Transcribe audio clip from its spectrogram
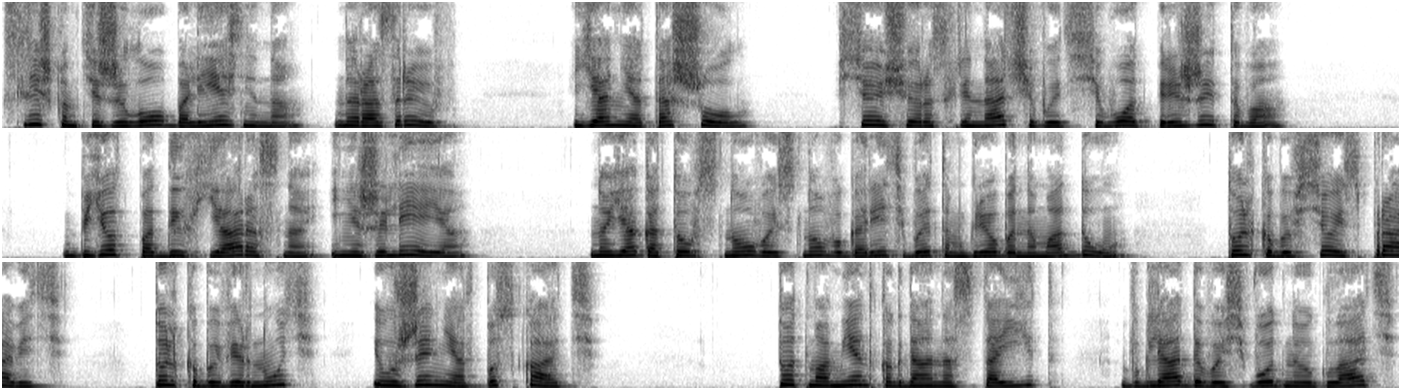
Слишком тяжело, болезненно, на разрыв. Я не отошел, все еще расхреначивает всего от пережитого. Бьет под их яростно и не жалея. Но я готов снова и снова гореть в этом грёбаном аду. Только бы все исправить, только бы вернуть и уже не отпускать. Тот момент, когда она стоит, вглядываясь в водную гладь,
